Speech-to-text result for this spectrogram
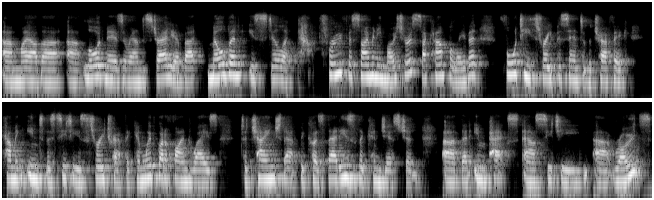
um, my other uh, Lord mayors around Australia, but Melbourne is still a cut through for so many motorists. I can't believe it. 43% of the traffic coming into the city is through traffic. And we've got to find ways to change that because that is the congestion uh, that impacts our city uh, roads.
